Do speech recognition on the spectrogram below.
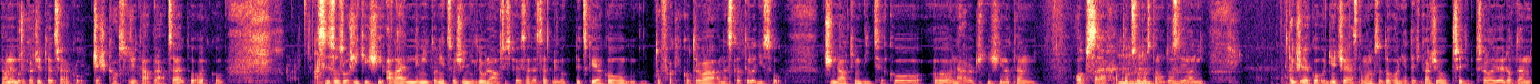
Já nebudu říkat, že to je třeba jako těžká, složitá práce, to jako asi jsou složitější, ale není to něco, že někdo dá příspěvek za 10 minut. Vždycky jako to fakt jako trvá a dneska ty lidi jsou čím dál tím víc jako uh, náročnější na ten obsah a to, co hmm. dostanou, to sdělení. Takže jako hodně čest, ono se to hodně teďka že přelejuje do ten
